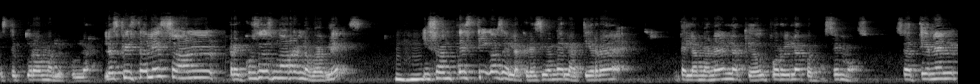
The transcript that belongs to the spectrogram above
estructura molecular. Los cristales son recursos no renovables y son testigos de la creación de la Tierra de la manera en la que hoy por hoy la conocemos. O sea, tienen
